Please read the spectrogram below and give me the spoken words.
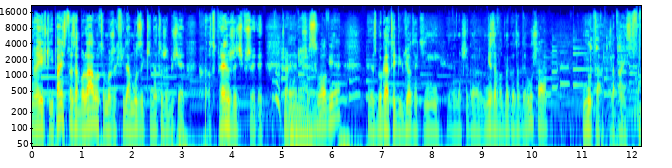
No, jeśli Państwa zabolało, to może chwila muzyki na to, żeby się odprężyć przy, no, przy słowie z bogatej biblioteki naszego niezawodnego Tadeusza nuta dla Państwa.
